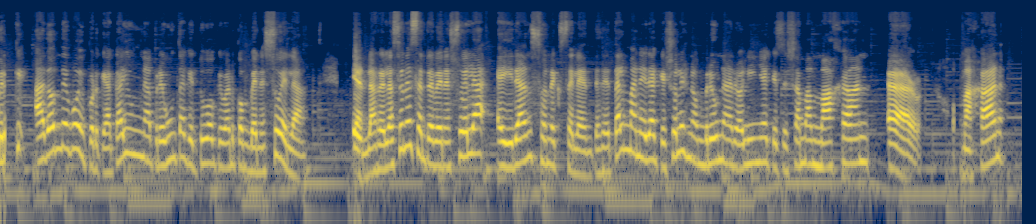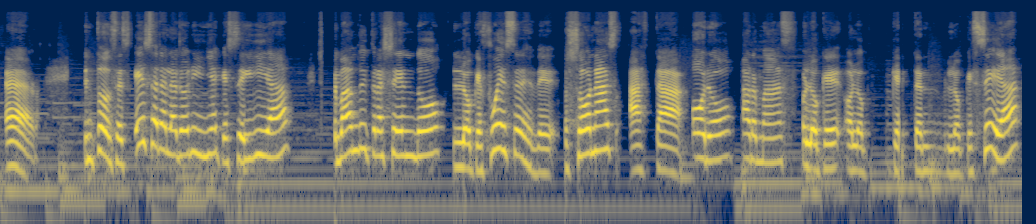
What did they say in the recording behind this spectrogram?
Pero ¿a dónde voy? Porque acá hay una pregunta que tuvo que ver con Venezuela. Bien, las relaciones entre Venezuela e Irán son excelentes, de tal manera que yo les nombré una aerolínea que se llama Mahan Air, Mahan Air. Entonces, esa era la aerolínea que seguía llevando y trayendo lo que fuese, desde personas hasta oro, armas o lo que, o lo que, lo que sea,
